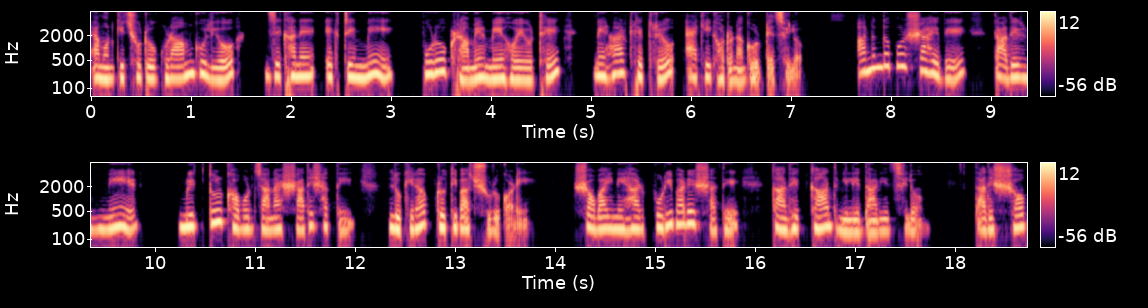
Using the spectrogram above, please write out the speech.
এমনকি ছোট গ্রামগুলিও যেখানে একটি মেয়ে পুরো গ্রামের মেয়ে হয়ে ওঠে, নেহার ক্ষেত্রেও একই ঘটনা ঘটেছিল। আনন্দপুর সাহেবে তাদের মেয়ের মৃত্যুর খবর জানার সাথে সাথে লোকেরা প্রতিবাদ শুরু করে। সবাই নেহার পরিবারের সাথে কাঁধে কাঁধ মিলিয়ে দাঁড়িয়েছিল। তাদের সব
